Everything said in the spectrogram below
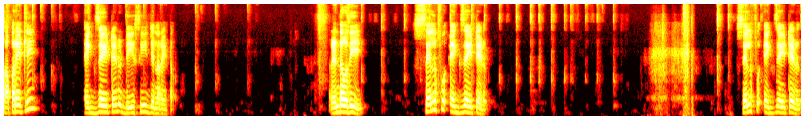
separately excited DC generator. రెండవది self excited. Self excited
